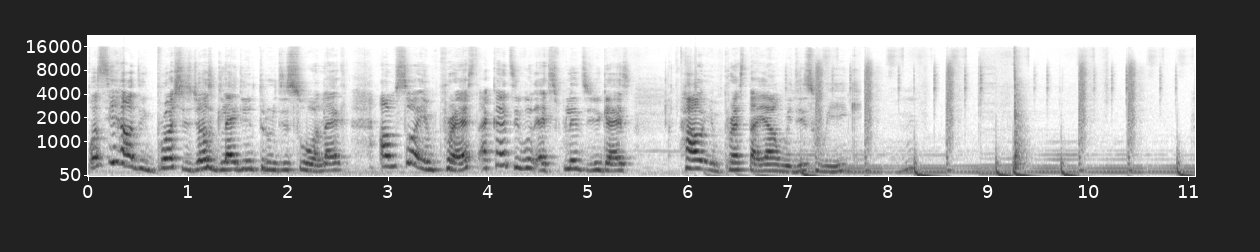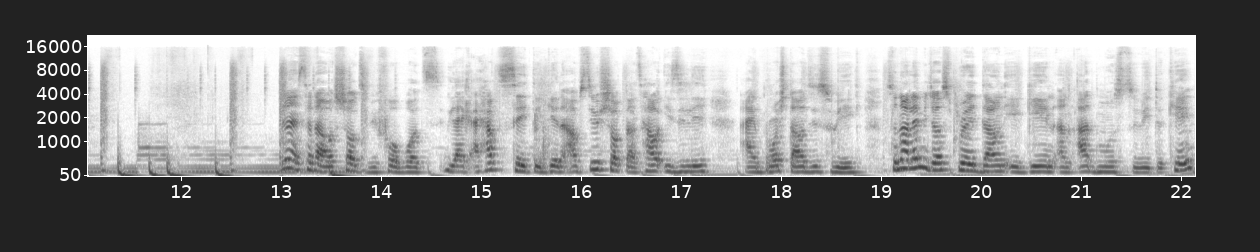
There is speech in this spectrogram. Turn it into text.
But see how the brush is just gliding through this one. Like i'm so impressed. I can't even explain to you guys how impressed i am with this wig You know I said I was shocked before, but like I have to say it again. I'm still shocked at how easily I brushed out this wig. So now let me just spray it down again and add mousse to it, okay?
